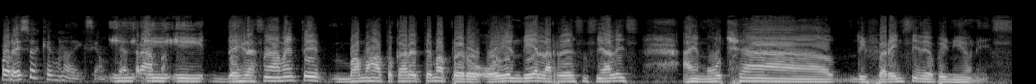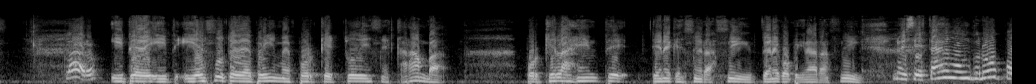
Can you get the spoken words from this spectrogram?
Por eso es que es una adicción. Y, y, desgraciadamente vamos a tocar el tema, pero hoy en día en las redes sociales hay mucha diferencia de opiniones. Claro. Y, te, y, eso te deprime porque tú dices, caramba, ¿por qué la gente tiene que ser así, tiene que opinar así? No, y si estás en un grupo...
